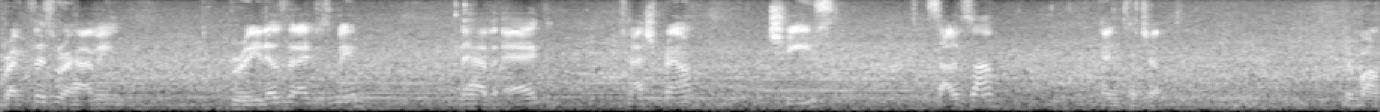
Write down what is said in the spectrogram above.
For breakfast, we're having burritos that I just made. They have egg, hash brown, cheese, salsa, and ketchup. They're bomb.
